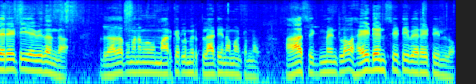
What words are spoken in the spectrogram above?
వెరైటీ ఏ విధంగా? ఇప్పుడు దాదాపు మనము మార్కెట్లో మీరు ప్లాటినం అంటున్నారు. ఆ సెగ్మెంట్లో హై డెన్సిటీ వెరైటీల్లో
